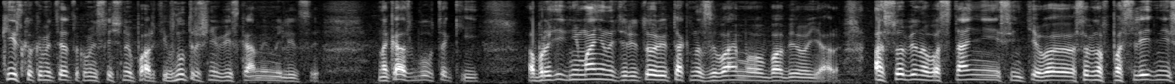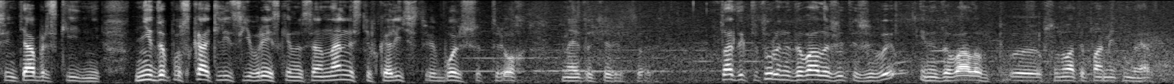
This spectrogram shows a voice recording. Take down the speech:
Київського комітету комуністичної партії внутрішніми військами міліції. Наказ був такий. Обратить внимание на территорию так называемого Бабьего Яра. Особенно в останние, особенно в последние сентябрьские дни. Не допускать лиц еврейской национальности в количестве больше трех на эту територію. Та диктатура не давала жити живим і не давала е, вшанувати пам'ять мертвих.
